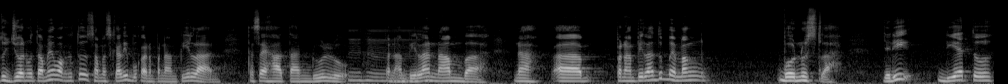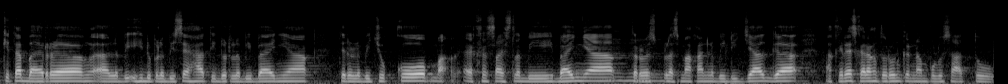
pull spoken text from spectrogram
tujuan utamanya waktu itu sama sekali bukan penampilan, kesehatan dulu, Mhm. penampilan nambah. Nah eh, penampilan tuh memang bonus lah. Jadi dia tuh kita bareng eh, lebih hidup lebih sehat, tidur lebih banyak, tidur lebih cukup, exercise lebih banyak, terus plus makan lebih dijaga. Akhirnya sekarang turun ke 61.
